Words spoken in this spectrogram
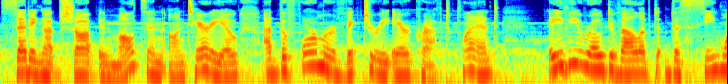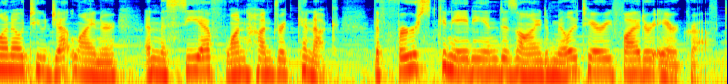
Setting up shop in Malton, Ontario, at the former Victory Aircraft plant, Avro developed the C 102 jetliner and the CF 100 Canuck, the first Canadian designed military fighter aircraft.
